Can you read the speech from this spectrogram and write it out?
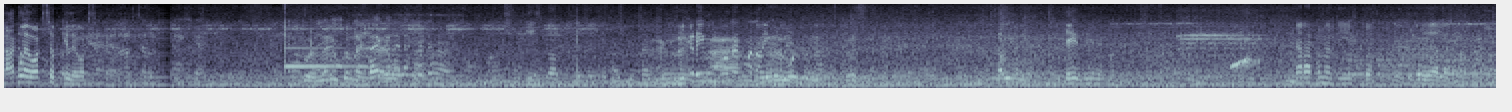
टाकलं व्हॉट्सअप केलं व्हॉट्सअप? इकडे येऊन बोला ना इकडे बोलतो ठीक ठीक। करा पुन्हा ते तिकडे जायला लागणार.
